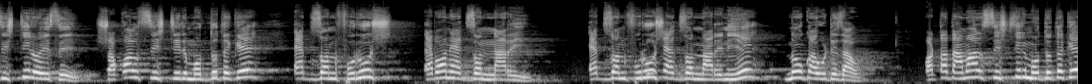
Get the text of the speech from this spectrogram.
সৃষ্টি রয়েছে, সকল সৃষ্টির মধ্য থেকে একজন পুরুষ এবং একজন নারী। একজন পুরুষ, একজন নারী নিয়ে নৌকা উঠে যাও। অর্থাৎ আমার সৃষ্টির মধ্য থেকে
